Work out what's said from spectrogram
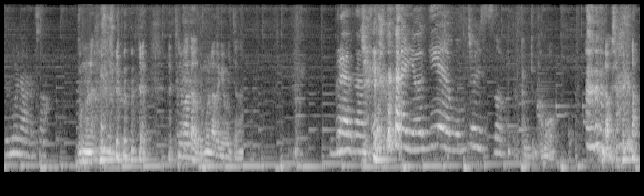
눈물 나면서. 눈물 나는 틀마다가 눈물 나는 경우 있잖아 그래 나 여기에 멈춰 있어. 그럼 좀더 먹어 나오지 않을까?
